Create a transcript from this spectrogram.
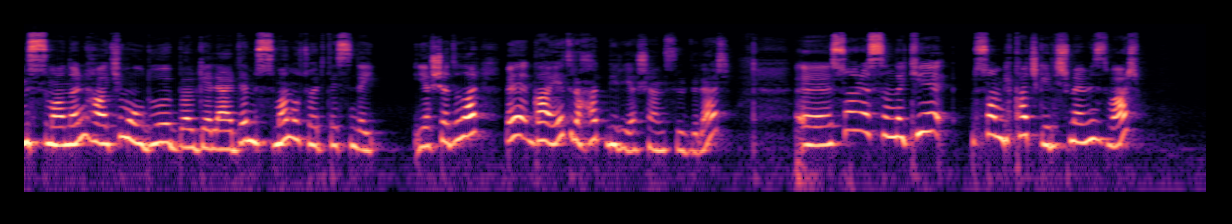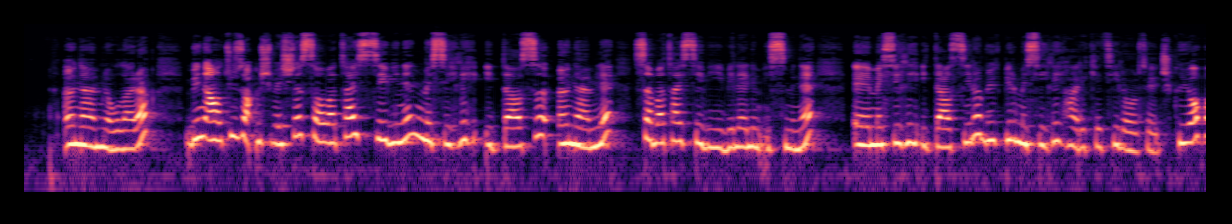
Müslümanların hakim olduğu bölgelerde Müslüman otoritesinde yaşadılar ve gayet rahat bir yaşam sürdüler. Ee, sonrasındaki son birkaç gelişmemiz var. önemli olarak. 1665'te Sabatay Sevi'nin Mesihlik iddiası önemli. Sabatay Sevi'yi bilelim ismini. E, Mesihlik iddiasıyla büyük bir Mesihlik hareketiyle ortaya çıkıyor.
